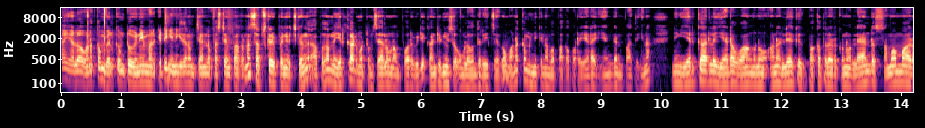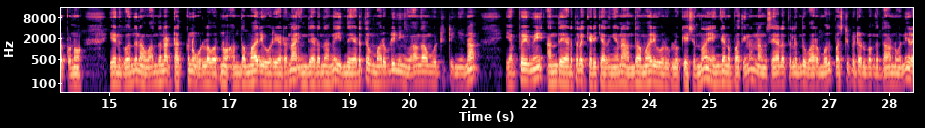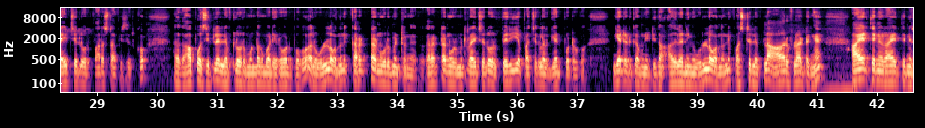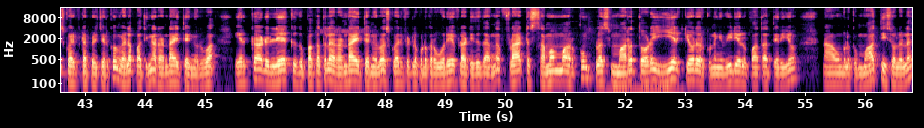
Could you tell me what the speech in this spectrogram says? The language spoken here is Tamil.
ஹாய் ஹலோ வணக்கம். வெல்கம் டு வினய் மார்க்கெட்டிங் இன்றைக்கி தான் நம்ம சேனலில் ஃபஸ்ட் டைம் பார்க்குறோம்னா சப்ஸ்கிரைப் பண்ணி வச்சுக்கோங்க. அப்போ தான் நம்ம ஏற்காடு மற்றும் சேலம் நம்ம போகிற வீடியோ கண்டினியூஸாக உங்களை வந்து ரீச் ஆகும். வணக்கம். இன்றைக்கி நம்ம பார்க்க போகிற இடம் எங்கன்னு பார்த்தீங்கன்னா நீங்கள் ஏற்காடில் இடம் வாங்கணும். ஆனால் லேக்குக்கு பக்கத்தில் இருக்கணும். லேண்டு சமமாக இருக்கணும். எனக்கு வந்து நான் வந்தேன்னா டக்குன்னு உள்ளே வரணும். அந்த மாதிரி ஒரு இடம்னா இந்த இடம் தாங்க இந்த இடத்த மறுபடியும் நீங்கள் வாங்காமல் விட்டுட்டிங்கன்னா எப்பயுமே அந்த இடத்துல கிடைக்காதுங்க. ஏன்னா அந்த மாதிரி ஒரு லொக்கேஷன் தான். எங்கேன்னு பார்த்தீங்கன்னா நம்ம சேலத்துலேருந்து வரும்போது ஃபஸ்ட்டு பெட்ரோல் பங்க் தான் பண்ணி ரைட் சைடில் ஒரு ஃபாரஸ்ட் ஆஃபீஸ் இருக்கும். அதுக்கு ஆப்போசிட்டில் லெஃப்ட்டில் ஒரு முண்டங்கம்பாடி ரோடு போகும். அதில் உள்ளே வந்து கரெக்டாக நூறு மீட்டருங்க கரெக்டாக நூறு மீட்டர் ரைட் சைடில் ஒரு பெரிய பச்சை கலர் கேட் போட்டிருக்கும். கேட்டட் கம்யூனிட்டி தான். அதில் நீங்கள் உள்ளே வந்தோடனே ஃபஸ்ட்டு லெஃப்ட்டில் ஆறு ஃப்ளாட்டுங்க ஆயிரத்தி ஐநூறு ஆயிரத்தி ஐநூறு ஸ்கொயர் ஃபீட்டாக பிரிச்சிருக்கும். விலை பார்த்தீங்கன்னா ரெண்டாயிரத்தி ஐநூறுரூவா ஏற்காடு லேக்குக்கு பக்கத்தில் ரெண்டாயிரத்தி ஐநூறுரூவா ஸ்கொயர் ஃபீட்டில் கொடுக்குற ஒரே ஃப்ளாட் இது தாங்க ஃப்ளாட்டு சமமாக இருக்கும் ப்ளஸ் மரத்தோட இயற்கையோடு இருக்கும். நீங்கள் வீடியோவில் பார்த்தா தெரியும். நான் உங்களுக்கு மாற்றி சொல்லலை.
